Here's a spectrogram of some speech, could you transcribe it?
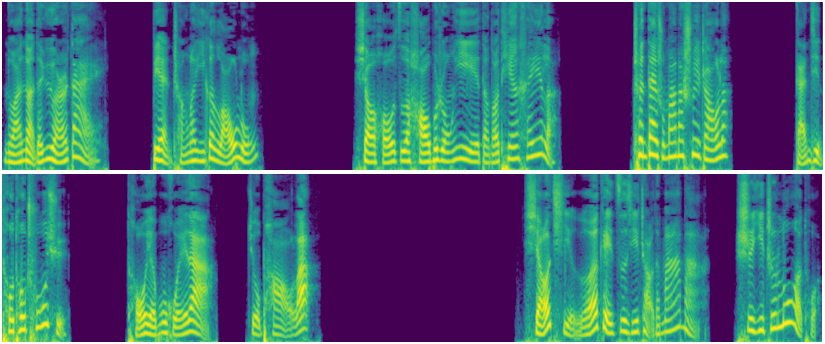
暖暖的育儿袋变成了一个牢笼。小猴子好不容易等到天黑了，趁袋鼠妈妈睡着了，赶紧偷偷出去，头也不回的就跑了。小企鹅给自己找的妈妈是一只骆驼。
